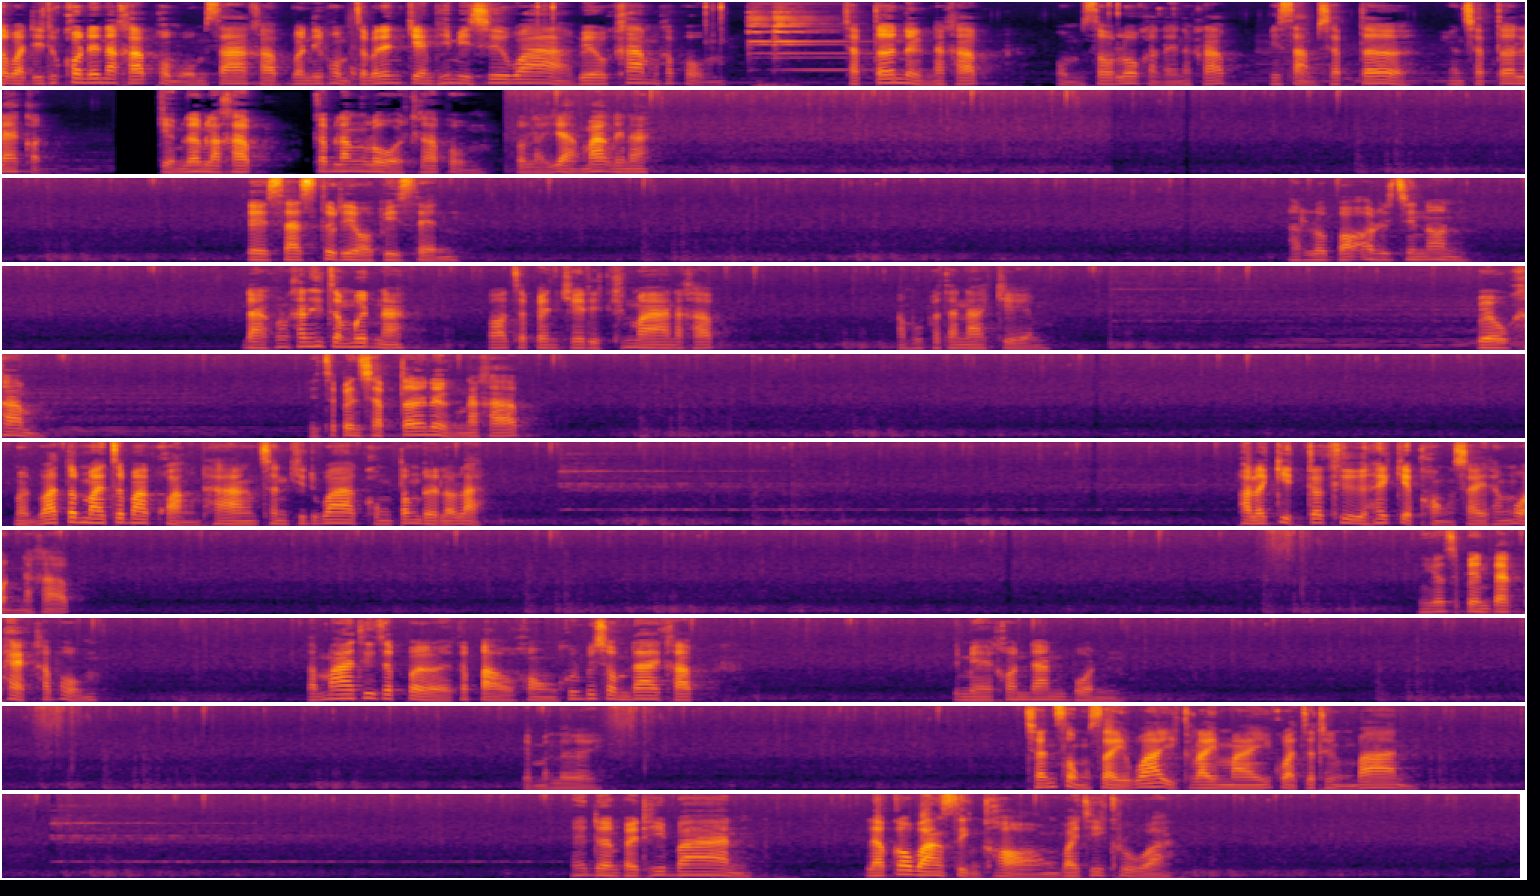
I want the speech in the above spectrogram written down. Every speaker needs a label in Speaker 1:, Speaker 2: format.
Speaker 1: สวัสดีทุกคนด้วยนะครับ ผมโอมซ่าครับ วันนี้ผมจะมาเล่นเกมที่มีชื่อว่า Welcome ครับผม Chapter 1 นะครับ ผมโซโล่ก่อนเลยนะครับ มี 3 Chapter งั้น Chapter แรกก่อน เกมเริ่มแล้วครับกำลังโหลดครับผม โหลดหลายอย่างมากเลยนะเดซัสตูดิโอพรีเซนต์อัดโลบอออริจินอลด่านค่อนข้างที่จะมืดนะ ก็จะเป็นเครดิตขึ้นมานะครับทางผู้พัฒนาเกม Welcome นี่จะเป็น Chapter หนึ่งนะครับ เหมือนว่าต้นไม้จะมาขวางทาง ฉันคิดว่าคงต้องเดินแล้วล่ะ ภารกิจก็คือให้เก็บของใช้ทั้งหมดนะครับ นี่ก็จะเป็นแบ็คแพคครับผม สามารถที่จะเปิดกระเป๋าของคุณผู้ชมได้ครับจะมีไอคอนด้านบนเก็บมาเลย ฉันสงสัยว่าอีกไกลไหมกว่าจะถึงบ้านให้เดินไปที่บ้าน แล้วก็วางสิ่งของไว้ที่ครัว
